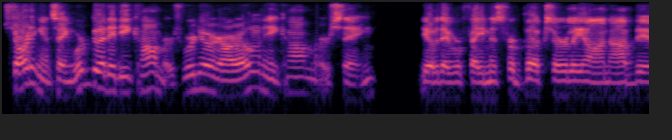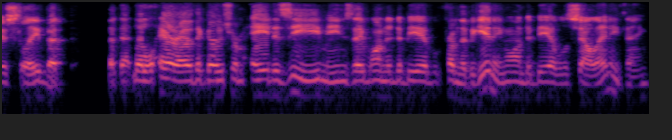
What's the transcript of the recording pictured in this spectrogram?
starting and saying we're good at e-commerce. We're doing our own e-commerce thing. You know they were famous for books early on obviously but but that little arrow that goes from a to z means they wanted to be able from the beginning wanted to be able to sell anything.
